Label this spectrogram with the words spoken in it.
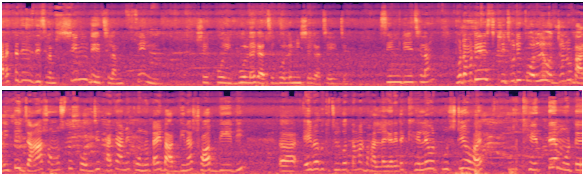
আর একটা জিনিস দিয়েছিলাম, সিম দিয়েছিলাম, সিম। সে কই, গলে গেছে, গলে মিশে গেছে, এই যে। সিম দিয়েছিলাম। মোটামুটি খিচুড়ি করলে ওর জন্য বাড়িতে যা সমস্ত সবজি থাকে আমি কোনোটাই বাদ দিই না সব দিয়ে দিই। এইভাবে খিচুড়ি করতে আমার ভালো লাগে আর এটা খেলে ওর পুষ্টিও হয় কিন্তু খেতে মোটে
